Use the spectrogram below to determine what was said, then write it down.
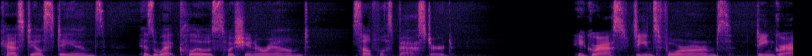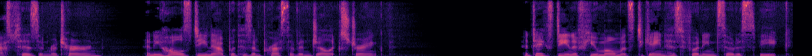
Castiel stands, his wet clothes swishing around. Selfless bastard. He grasps Dean's forearms. Dean grasps his in return, and he hauls Dean up with his impressive angelic strength. It takes Dean a few moments to gain his footing, so to speak,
